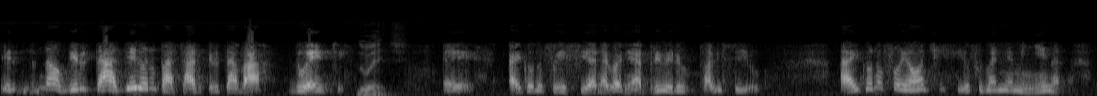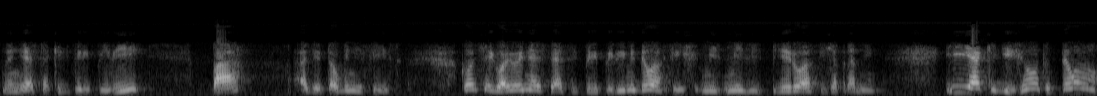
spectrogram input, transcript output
Ele, não, ele tá desde o ano passado que ele estava doente. Doente. É. Aí quando foi esse ano agora, em abril, ele faleceu. Aí quando foi ontem, eu fui mais minha menina no INSS aqui de Piripiri para ajeitar o benefício. Quando chegou aí o INSS de Piripiri, me deu uma ficha, me, me gerou uma ficha para mim. E aqui de junto tem um,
